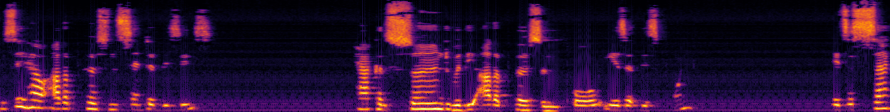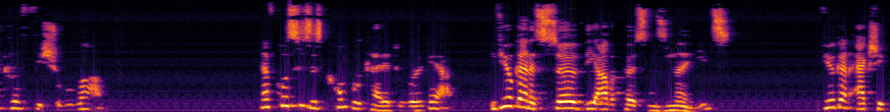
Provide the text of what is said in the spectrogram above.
You see how other person centered this is? How concerned with the other person Paul is at this point? It's a sacrificial love. Now, of course, this is complicated to work out. If you're going to serve the other person's needs, if you're going to actually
